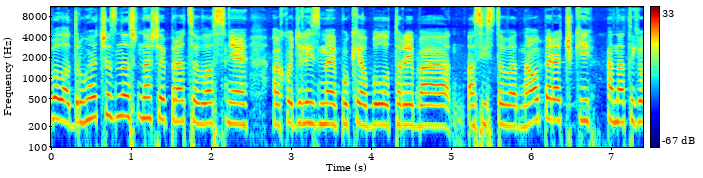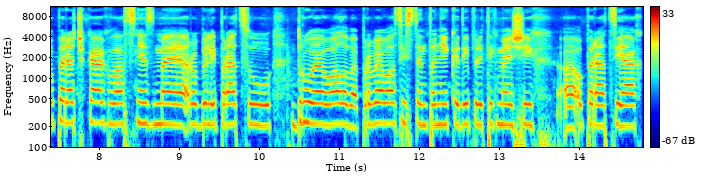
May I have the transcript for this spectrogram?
bola druhá časť naš, našej práce vlastne. A chodili sme, pokiaľ bolo treba asistovať na operačky a na tých operačkách vlastne sme robili prácu druhého alebo aj prvého asistenta niekedy pri tých menších uh, operáciách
